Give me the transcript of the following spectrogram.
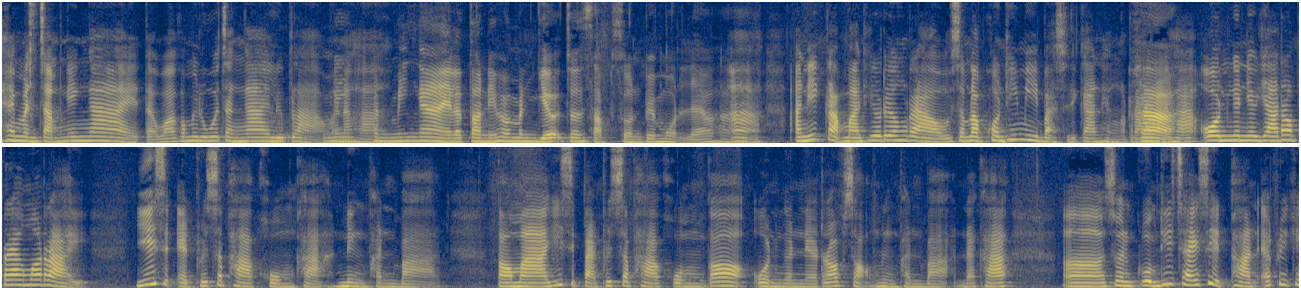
ให้มันจำง่าย ๆ แต่ว่าก็ไม่รู้ว่าจะง่ายหรือเปล่าไม่นะคะ มันไม่ง่าย แล้วตอนนี้มันเยอะจนสับสนไปหมดแล้วค่ะอะอันนี้กลับมาที่เรื่องเราวสำหรับคนที่มีบัตรสวัสดิการแห่งรัฐค่ะนะคะ โอนเงินเยียวยารอบแรกเมื่อไหร่ 21 พฤษภาคมค่ะ 1,000 บาท ต่อมา 28 พฤษภาคมก็โอนเงินในรอบ 2 1,000 บาทนะคะเอ่อส่วนกลุ่มที่ใช้สิทธิ์ผ่านแอปพลิเค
